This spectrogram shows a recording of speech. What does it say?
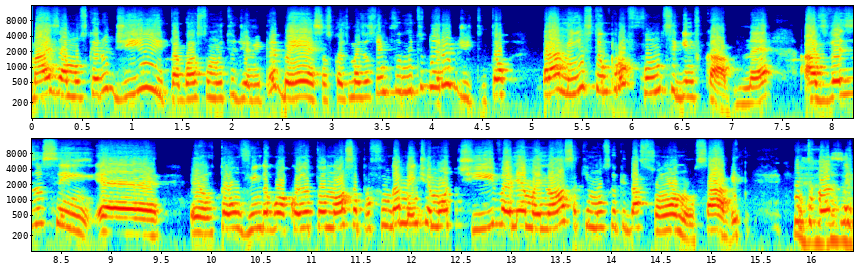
mas é música erudita, gosto muito de MPB, essas coisas, mas eu sempre fui muito do erudito. Então, para mim, isso tem um profundo significado, né? Às vezes, assim, é, eu tô ouvindo alguma coisa, eu tô, nossa, profundamente emotiva, e minha mãe, nossa, que música que dá sono, sabe? Então, assim,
